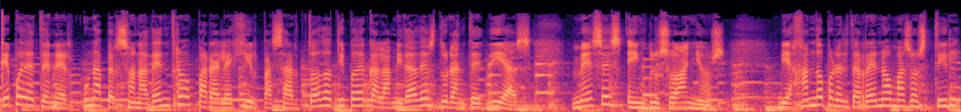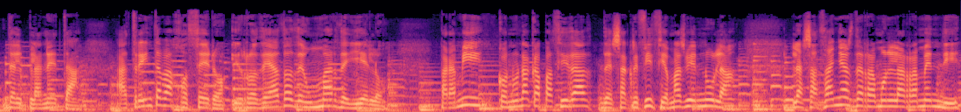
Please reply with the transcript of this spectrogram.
¿Qué puede tener una persona dentro para elegir pasar todo tipo de calamidades durante días, meses e incluso años? Viajando por el terreno más hostil del planeta, a 30 bajo cero y rodeado de un mar de hielo. Para mí, con una capacidad de sacrificio más bien nula, las hazañas de Ramón Larramendi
